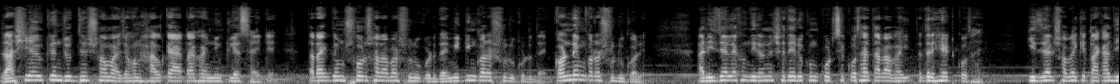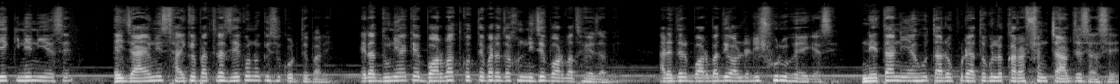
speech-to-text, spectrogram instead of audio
রাশিয়া ইউক্রেন যুদ্ধের সময় যখন হালকা অ্যাটাক হয় নিউক্লিয়ার সাইটে তারা একদম সোর সারাবা শুরু করে দেয় মিটিং করা শুরু করে দেয় কন্ডেম করা শুরু করে। আর ইসরায়েল এখন ইরানের সাথে এরকম করছে, কোথায় তারা ভাই? তাদের হেড কোথায়? ইসরায়েল সবাইকে টাকা দিয়ে কিনে নিয়েছে। এই জায়নিস সাইকোপ্যাথরা যে কোনো কিছু করতে পারে। এরা দুনিয়াকে বরবাদ করতে পারে যখন নিজে বরবাদ হয়ে যাবে। আর এদের বরবাদি অলরেডি শুরু হয়ে গেছে। নেতা নিয়াহু তার উপর এতগুলো কারাপশন চার্জেস আছে।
